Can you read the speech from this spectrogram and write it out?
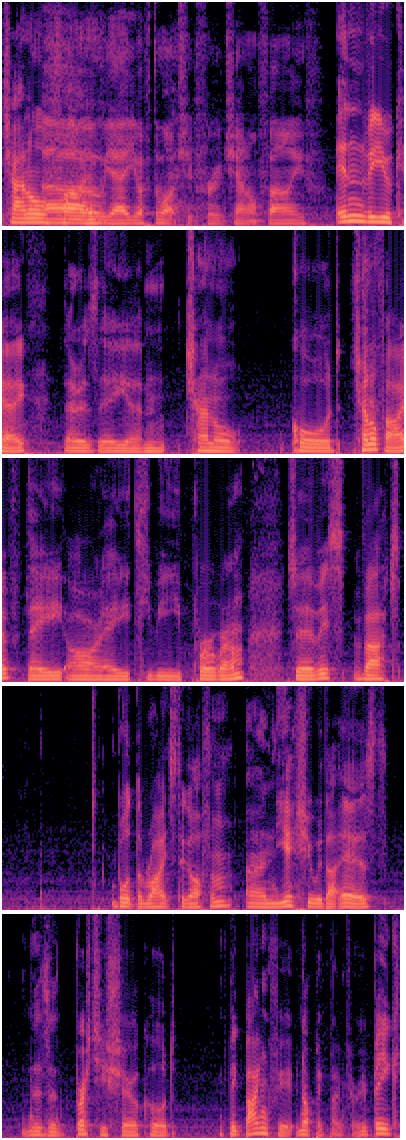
Channel Oh Five. yeah, you have to watch it through Channel Five. in the UK, there is a um, channel called Channel 5. They are a TV program service that bought the rights to Gotham, and the issue with that is there's a British show called Big Bang Theory, not Big Bang Theory, Big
